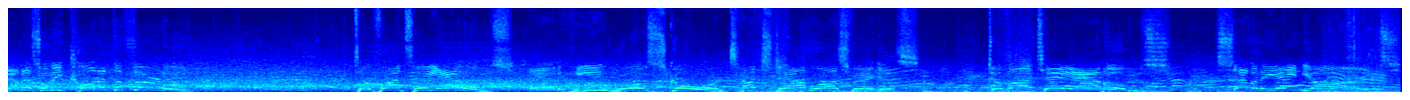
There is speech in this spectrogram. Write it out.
And this will be caught at the 30. Davante Adams, and he will score. Touchdown, Las Vegas. Davante Adams, 78 yards.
